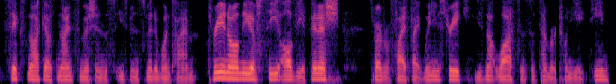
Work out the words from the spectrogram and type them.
six knockouts, nine submissions. He's been submitted one time. 3 and all in the UFC, all via finish. It's part of a five fight winning streak. He's not lost since September 2018. He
